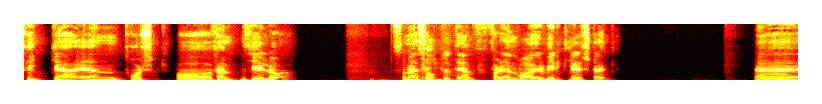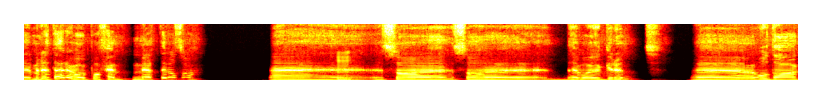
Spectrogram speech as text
fikk jeg en torsk på 15 kilo, som jeg satte ut igjen, for den var virkelig stygg. Men dette her var jo på 15 meter, altså. Eh, Så, så det var jo grunt. Eh, Og da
